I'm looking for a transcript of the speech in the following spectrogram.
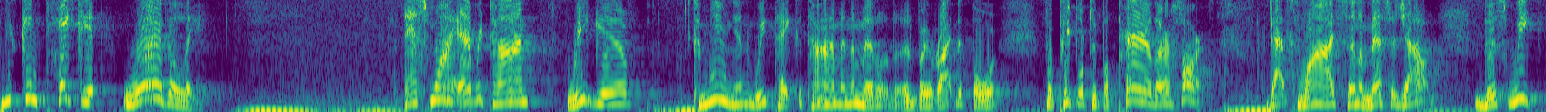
you can take it worthily. That's why every time we give communion, we take the time in the middle, right before, for people to prepare their hearts. That's why I sent a message out this week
